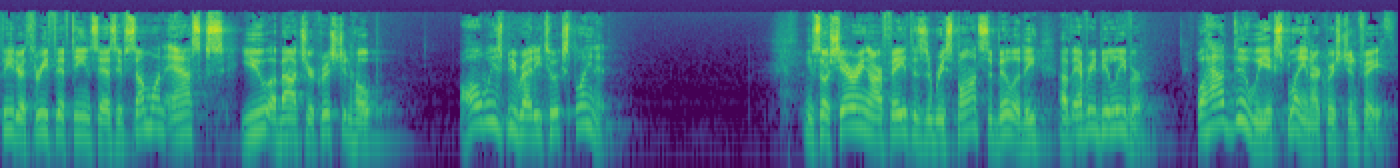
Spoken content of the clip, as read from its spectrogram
Peter 3:15 says, "If someone asks you about your Christian hope, always be ready to explain it." And so sharing our faith is a responsibility of every believer. Well, how do we explain our Christian faith?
